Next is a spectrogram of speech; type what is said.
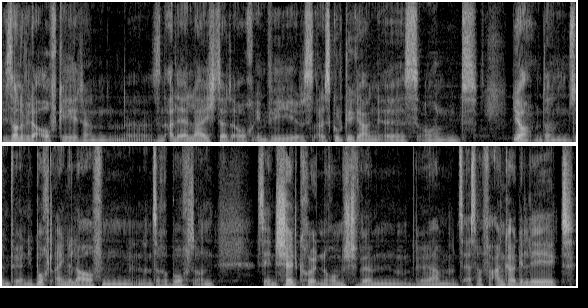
die Sonne wieder aufgeht, dann äh, sind alle erleichtert, auch irgendwie, dass alles gut gegangen ist. Und ja, und dann sind wir in die Bucht eingelaufen, in unsere Bucht und sehen Schildkröten rumschwimmen. Wir haben uns erstmal vor Anker gelegt,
